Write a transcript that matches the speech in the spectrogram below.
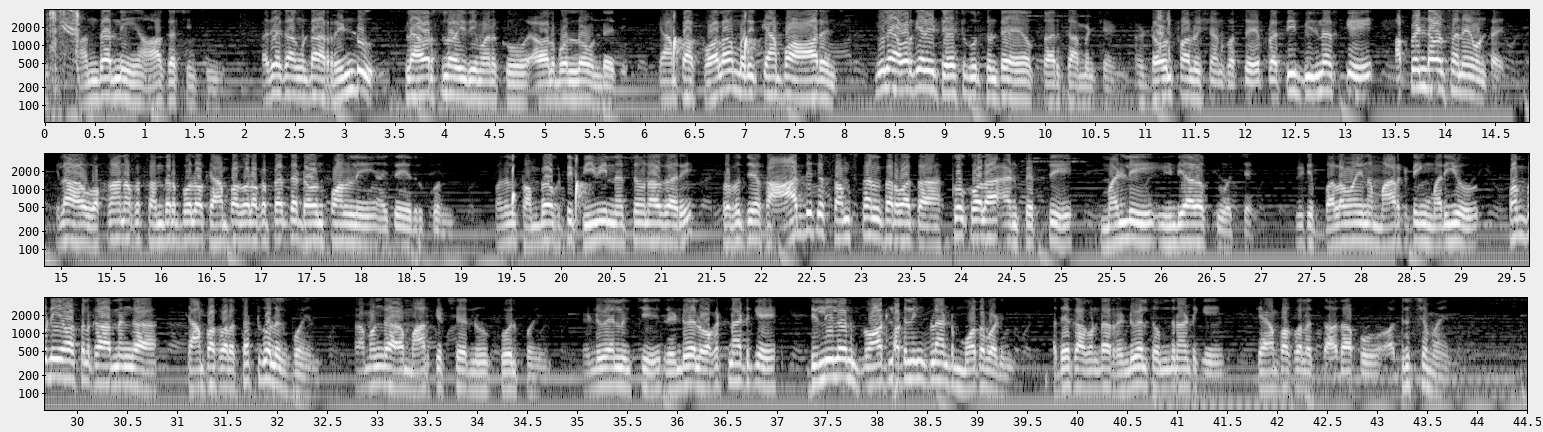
అందరినీ ఆకర్షించింది. అదే కాకుండా రెండు ఫ్లేవర్స్లో ఇది మనకు అవైలబుల్లో ఉండేది. క్యాంపా కోలా మరియు క్యాంపా ఆరెంజ్. మీలో ఎవరికైనా టేస్ట్ గుర్తుంటే ఒకసారి కామెంట్ చేయండి. డౌన్ ఫాల్ విషయానికి వస్తే ప్రతి బిజినెస్కి అప్ అండ్ డౌన్స్ అనేవి ఉంటాయి. ఇలా ఒకనొక సందర్భంలో క్యాంపాగోలో ఒక పెద్ద డౌన్ ఫాల్ని అయితే ఎదుర్కొంది. వందల తొంభై ఒకటి పివి నరసింహరావు గారి ప్రభుత్వం యొక్క ఆర్థిక సంస్కరణ తర్వాత కోకోలా అండ్ పెప్సీ మళ్ళీ ఇండియాలోకి వచ్చాయి. వీటి బలమైన మార్కెటింగ్ మరియు పంపిణీ వ్యవస్థల కారణంగా క్యాంపాకోలా తట్టుకోలేకపోయింది. క్రమంగా మార్కెట్ షేర్ను కోల్పోయింది. రెండు వేల నుంచి రెండు వేల ఒకటి నాటికే ఢిల్లీలోని బాటిల్ బాటిలింగ్ ప్లాంట్ మూతపడింది. అదే కాకుండా రెండు వేల తొమ్మిది నాటికి క్యాంపాకోలా దాదాపు అదృశ్యమైంది.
